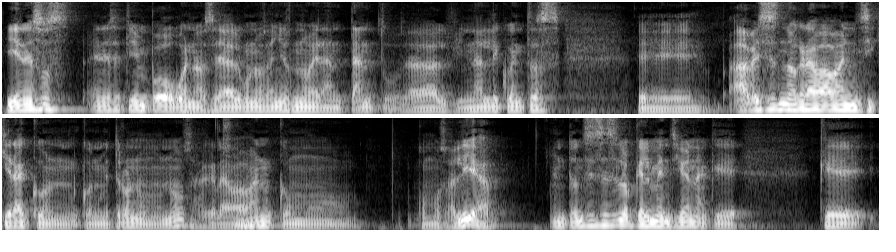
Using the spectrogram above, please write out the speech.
Y en esos, en ese tiempo, bueno, hace algunos años no eran tanto. O sea, al final de cuentas, eh, a veces no grababan ni siquiera con, con metrónomo, ¿no? O sea, grababan como, como salía. Entonces es lo que él menciona, que, que,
